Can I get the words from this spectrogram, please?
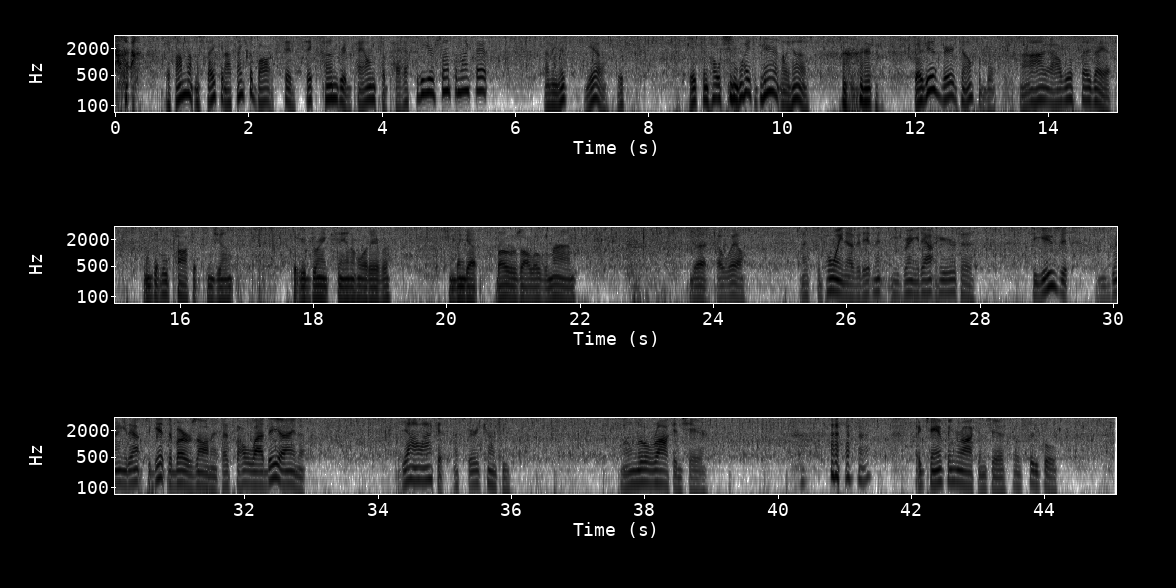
if I'm not mistaken, I think the box said 600 pound capacity or something like that. I mean, it's, yeah, it's, it can hold some weight apparently, huh? but it is very comfortable. I, I will say that. You get little pockets and junk. Put your drinks in or whatever. I've been got burrs all over mine. But, oh well. That's the point of it, isn't it? You bring it out here to to use it. You bring it out to get the burrs on it. That's the whole idea, ain't it? Yeah, I like it. That's very comfy. My own little rocking chair. a camping rocking chair. That's pretty cool.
